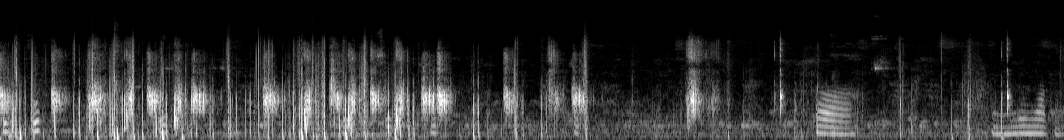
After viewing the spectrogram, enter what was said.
ปุ๊บปุ๊บปุ๊บอ่า อืมเล่นยากหน่อย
